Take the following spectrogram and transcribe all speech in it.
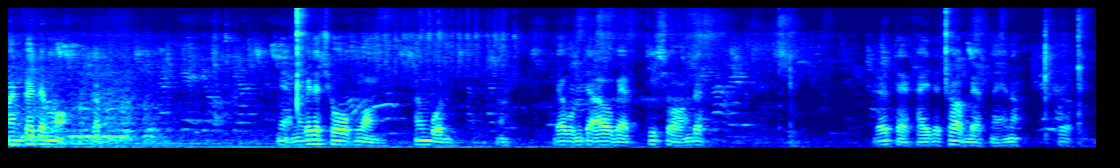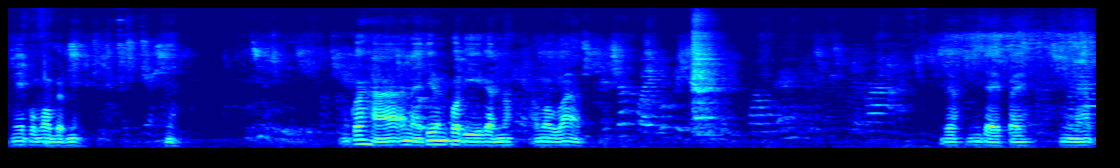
มันก็จะเหมาะกับ เนี่ยมันก็จะโชว์ห่วงข้างบน เดี๋ยวผมจะเอาแบบที่สองด้วยแล้วแต่ใครจะชอบแบบไหนเนาะนี่ผมเอาแบบนี้ผมก็หาอันไหนที่มันพอดีกันเนาะเอามาวาดเดี๋ยวมันใหญ่ไปนี่นะครับ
